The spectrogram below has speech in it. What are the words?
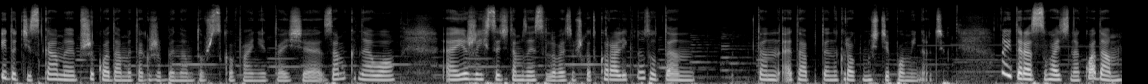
I dociskamy, przykładamy tak, żeby nam to wszystko fajnie tutaj się zamknęło. E, Jeżeli chcecie tam zainstalować na przykład koralik, no to ten, ten etap, ten krok musicie pominąć. No i teraz słuchajcie, nakładam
